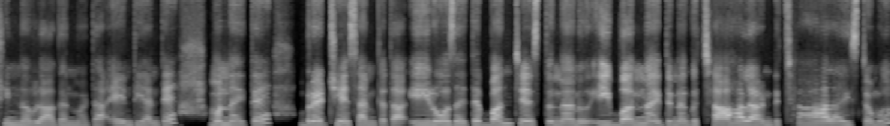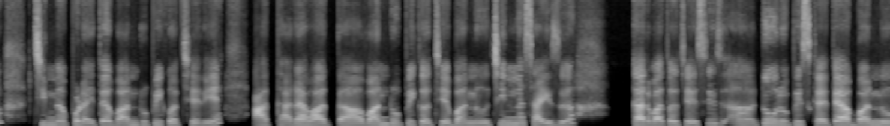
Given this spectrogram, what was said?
చిన్న వ్లాగ్ అనమాట. ఏంటి అంటే మొన్నైతే బ్రెడ్ చేశాను కదా! ఈరోజైతే బన్ చేస్తున్నాను. ఈ బన్ అయితే నాకు చాలా అంటే చాలా ఇష్టము. చిన్నప్పుడైతే 1 రూపీకొచ్చేది. ఆ తర్వాత 1 రూపీకొచ్చే బన్ను చిన్న సైజు. తర్వాత వచ్చేసి టూ రూపీస్కి అయితే ఆ బన్ను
